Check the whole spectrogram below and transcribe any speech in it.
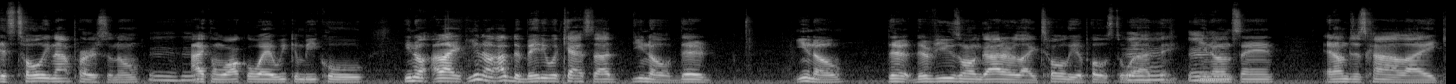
it's totally not personal. Mm-hmm. I can walk away. We can be cool. You know, I like. You know, I've debated with cats that I, you know they're, you know, their their views on God are like totally opposed to what I mm-hmm. think. You know mm-hmm. what I'm saying? And I'm just kind of like,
